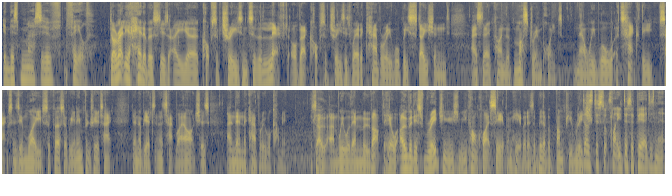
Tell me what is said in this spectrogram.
in this massive field? Directly ahead of us is a uh, copse of trees, and to the left of that copse of trees is where the cavalry will be stationed as their kind of mustering point. Now we will attack the Saxons in waves. So first there'll be an infantry attack, then there'll be an attack by archers, and then the cavalry will come in. Okay. So um, we will then move up the hill over this ridge. You, you, can't quite see it from here, but there's a bit of a bumpy ridge. It does just sort of slightly disappear, doesn't it?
